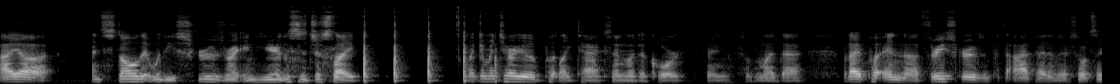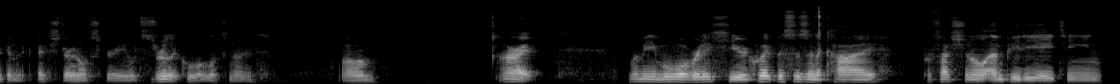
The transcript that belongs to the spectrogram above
I uh, installed it with these screws right in here. This is just like like a material to put like tacks in, like a cork thing, something like that. But I put in uh, three screws and put the iPad in there, so it's like an external screen, which is really cool. It looks nice. Um, all right, let me move over to here quick. This is an Akai Professional MPD-18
